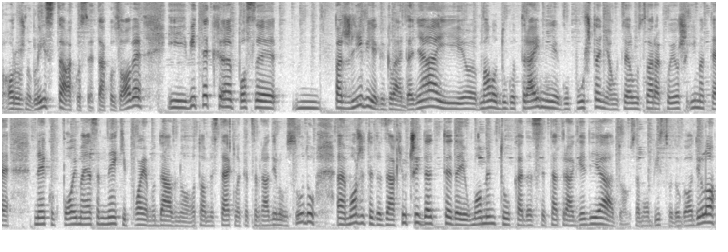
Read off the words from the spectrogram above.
oružnog lista, ako se tako zove, i vi tek posle pažljivijeg gledanja i malo dugotrajnijeg upuštanja u celu stvar, ako još imate nekog pojma, ja sam neki pojam odavno o tome stekla kad sam radila u sudu, e, možete da zaključite da je u momentu kada se ta tragedija, to samoubistvo dogodilo,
